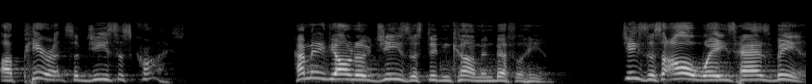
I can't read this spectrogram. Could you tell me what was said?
appearance of Jesus Christ. How many of y'all know Jesus didn't come in Bethlehem? Jesus always has been.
